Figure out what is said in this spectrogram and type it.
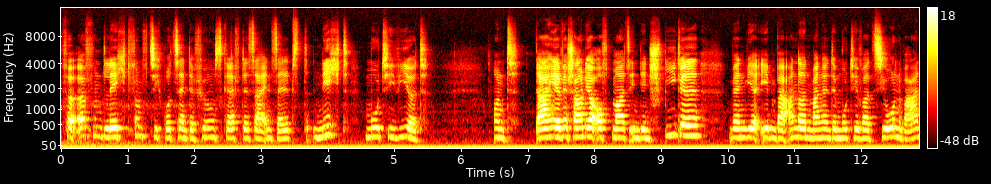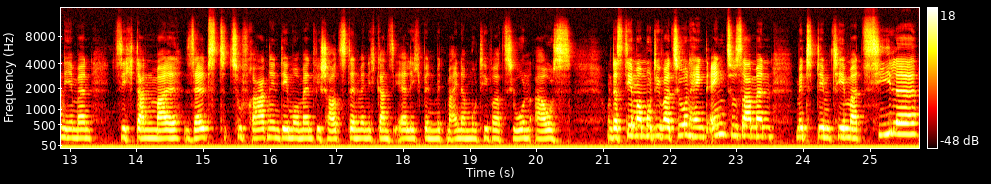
veröffentlicht, 50 Prozent der Führungskräfte seien selbst nicht motiviert. Und daher, wir schauen ja oftmals in den Spiegel, wenn wir eben bei anderen mangelnde Motivation wahrnehmen, sich dann mal selbst zu fragen in dem Moment, wie schaut es denn, wenn ich ganz ehrlich bin, mit meiner Motivation aus? Und das Thema Motivation hängt eng zusammen mit dem Thema Ziele,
